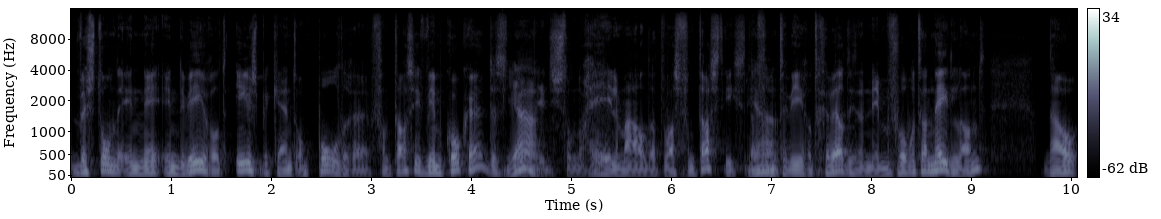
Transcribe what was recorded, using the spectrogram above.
we stonden in, in de wereld eerst bekend om polderen. Fantastisch. Wim Kok, hè? Dus, Ja. die stond nog helemaal, dat was fantastisch. Dat vond de wereld geweldig. Dan neem bijvoorbeeld aan Nederland. Nou,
